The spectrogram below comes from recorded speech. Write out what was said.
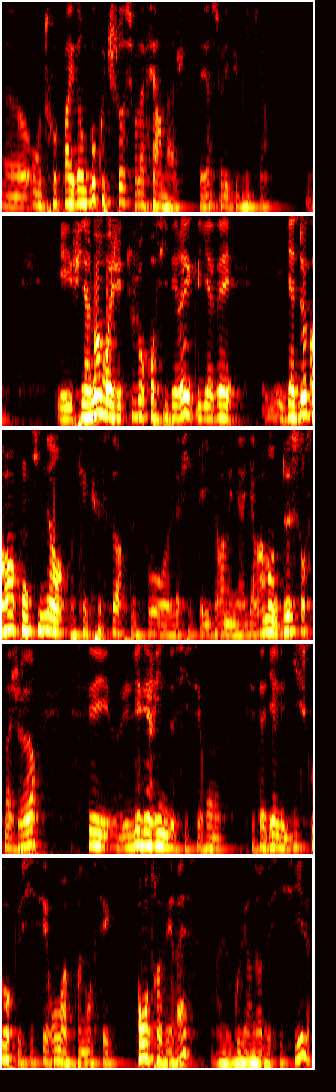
on trouve par exemple beaucoup de choses sur l'affermage, c'est-à-dire sur les publicains. Et finalement, moi, j'ai toujours considéré qu'il y avait il y a deux grands continents, en quelque sorte, pour la fiscalité romaine. Il y a vraiment deux sources majeures c'est euh, les vérines de Cicéron, c'est-à-dire les discours que Cicéron a prononcés contre Vérès, hein, le gouverneur de Sicile,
